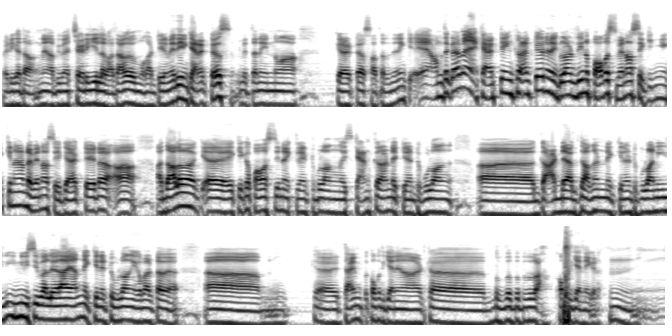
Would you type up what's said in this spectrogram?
වැඩිකතාවන්න අපි මච්චකට කියල්ල කතාව මොකටේ මෙතින් කැරක්ටර්ස් මෙතන ඉන්නවා කෙරට සතර දෙන අමතකම කැක්ටෙන් කරක්ටේ ගලන් තින පවස් වෙනස් එකින් එකනට වෙනස්සේ ගැක්ටේට අදාළව එක පවස්තින එක්නට පුලන් ස්කෑන් කරන්න එකනට පුලන් ගාඩයක් දාගන්න එකනට පුලන් ඉන්විසිවල් වෙලා යන්න එකනෙට පුලන් එකට ටයිම් කොමති ගැනට කොමති ගැන්න එකට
